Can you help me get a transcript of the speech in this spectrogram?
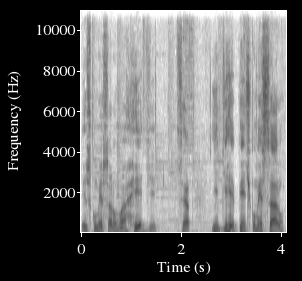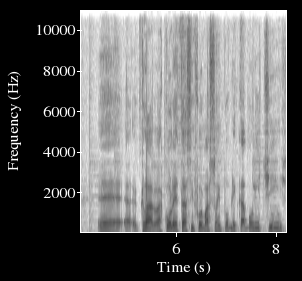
eles começaram uma rede certo? E de repente começaram, é, claro, a coletar essa informação e publicar boletins,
